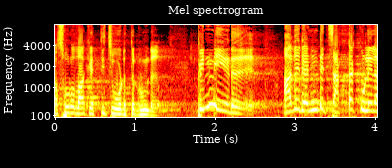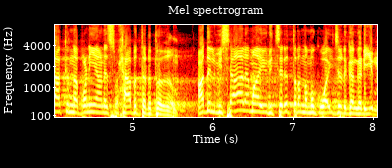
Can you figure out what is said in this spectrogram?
റസൂറുള്ളാക്ക് എത്തിച്ചു കൊടുത്തിട്ടുണ്ട്. പിന്നീട് അത് രണ്ട് ചട്ടക്കുള്ളിലാക്കുന്ന പണിയാണ് സുഹാബത്തെടുത്തത് അതിൽ വിശാലമായ ഒരു ചരിത്രം നമുക്ക് വായിച്ചെടുക്കാൻ കഴിയും.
